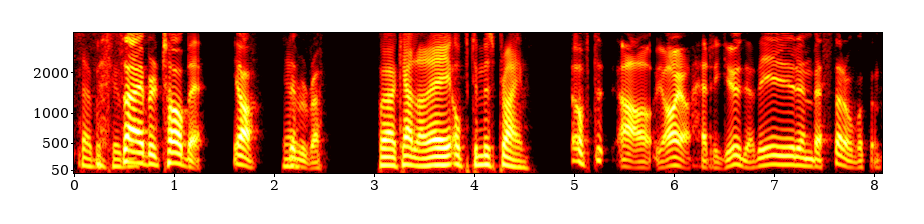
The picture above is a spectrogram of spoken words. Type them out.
Cyber-Tobbe. Cyber-Tobbe. Ja, Ja. det blir bra. Får jag kalla dig Optimus Prime? Opt- ja, ja, ja, herregud ja. Det är ju den bästa roboten.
